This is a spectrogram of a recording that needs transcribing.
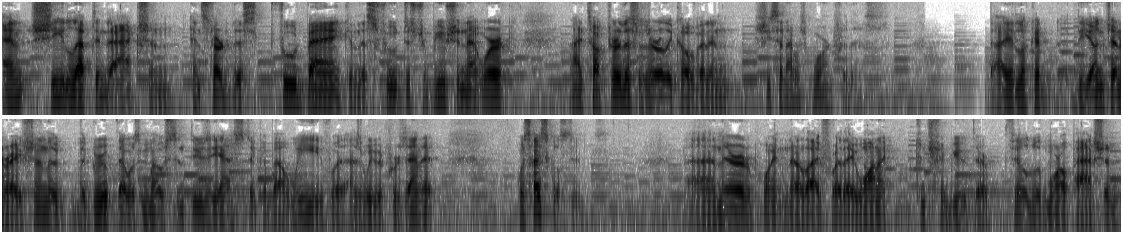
And she leapt into action and started this food bank and this food distribution network. And I talked to her, this was early COVID, and she said, I was born for this. I look at the young generation, the, the group that was most enthusiastic about Weave, as we would present it, was high school students. And they're at a point in their life where they want to contribute, they're filled with moral passion,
